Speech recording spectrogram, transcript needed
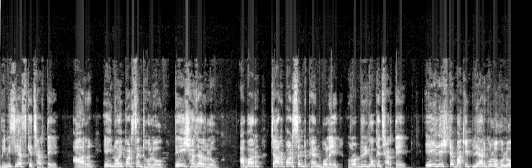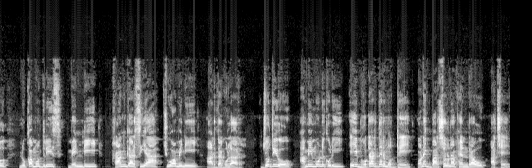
ভিনিসিয়াসকে ছাড়তে। আর এই নয় পার্সেন্ট হলো তেইশ হাজার লোক। আবার চার পার্সেন্ট ফ্যান বলে রড্রিগোকে ছাড়তে। এই লিস্টে বাকি প্লেয়ারগুলো হলো Luka Modric Mendy, Fran Garcia, Tchouameni Arda Guler যদিও আমি মনে করি এই ভোটারদের মধ্যে অনেক বার্সেলোনা ফ্যানরাও আছে।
